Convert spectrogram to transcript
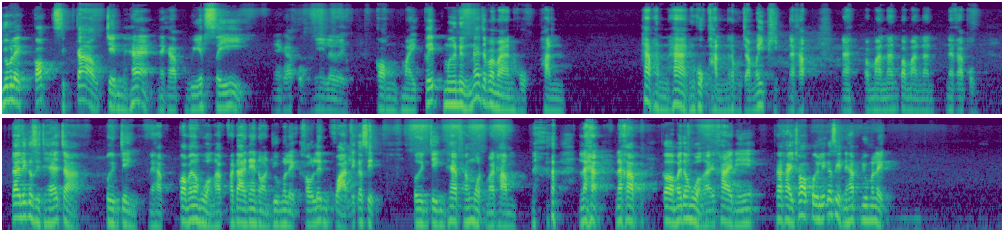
ยูเล็กก๊อก19 Gen 5 นะครับ VFC นะครับผมนี่เลย กล่องไมค์คลิปมือหนึ่งน่าจะประมาณ 6,000 5,500ถึง6,000นะครับผมจำไม่ผิดนะครับนะประมาณนั้นประมาณนั้นนะครับผมได้ลิขสิทธิ์แท้จากปืนจริงนะครับ ก็ไม่ต้องห่วงครับเพราะได้แน่นอนยูเมเล็กเขาเล่นกวาดลิขสิทธิ์ปืนจริงแทบทั้งหมดมาทำนะนะครับ ก็ไม่ต้องห่วงครับไอ้ค่ายนี้ ถ้าใครชอบปืนลิขสิทธิ์นะครับยูมเล็ก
